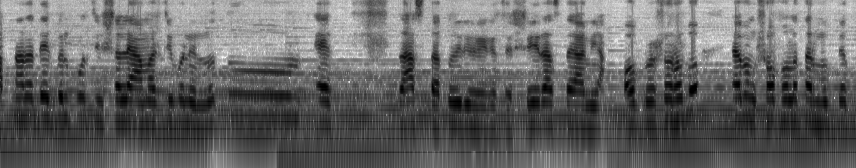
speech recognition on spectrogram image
আপনারা দেখবেন পঁচিশ সালে আমার জীবনে নতুন এক রাস্তা তৈরি হয়ে গেছে। সেই রাস্তায় আমি অগ্রসর হব এবং সফলতার মুখ দেখব।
